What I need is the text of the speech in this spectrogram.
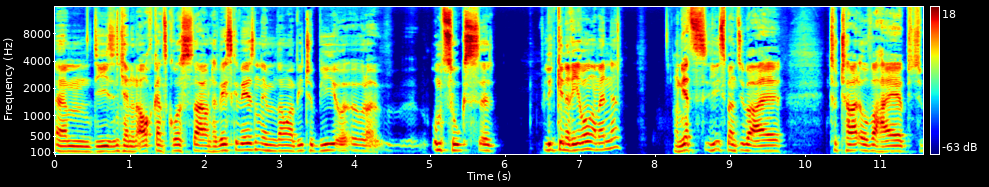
Ähm, die sind ja nun auch ganz groß da unterwegs gewesen im sagen wir mal, B2B oder Umzugs äh, am Ende. Und jetzt liest man es überall, total overhyped,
